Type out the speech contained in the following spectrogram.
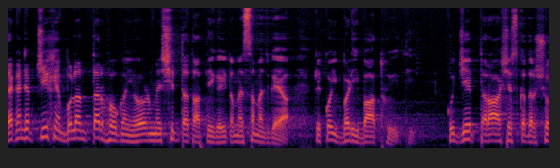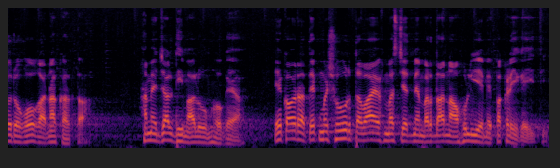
लेकिन जब चीखें बुलंद तर हो गईं और उनमें शिद्दत आती गई तो मैं समझ गया कि कोई बड़ी बात हुई थी। कोई जेब तराश इस कदर शोर गोगा ना करता। हमें जल्द ही मालूम हो गया एक औरत एक मशहूर तवायफ मस्जिद में मर्दाना हुलिये में पकड़ी गई थी।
